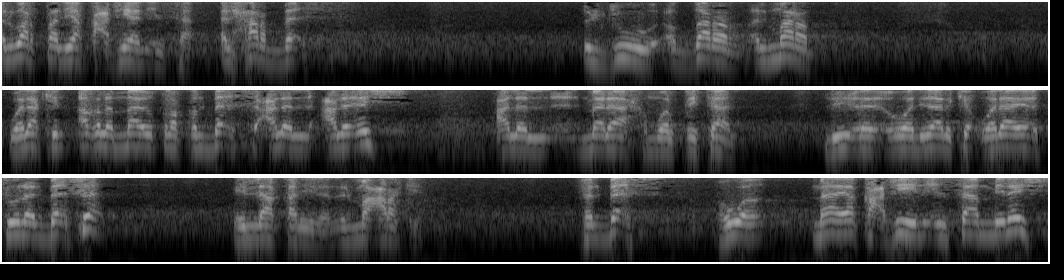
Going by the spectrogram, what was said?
الورطة اللي يقع فيها الإنسان. الحرب بأس. الجوع الضرر المرض. ولكن أغلب ما يطلق البأس على على إيش؟ على الملاحم والقتال. ولذلك ولا يأتون البأس إلا قليلا المعركة. فالبأس هو ما يقع فيه الإنسان من إيش؟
